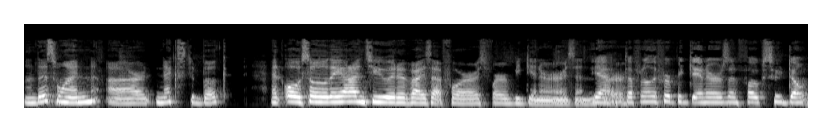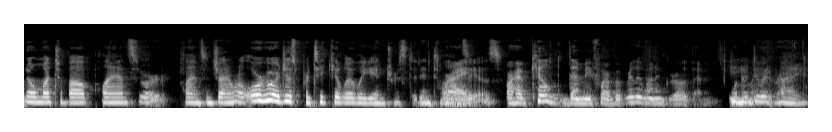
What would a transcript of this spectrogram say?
And this one, our next book, and oh, so the odds you would advise that for is for beginners and Yeah, for, definitely for beginners and folks who don't know much about plants or plants in general, or who are just particularly interested in Right. or have killed them before, but really want to grow them. Want to do it right.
